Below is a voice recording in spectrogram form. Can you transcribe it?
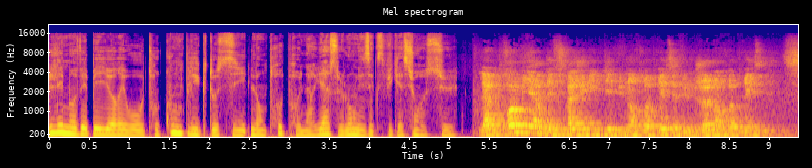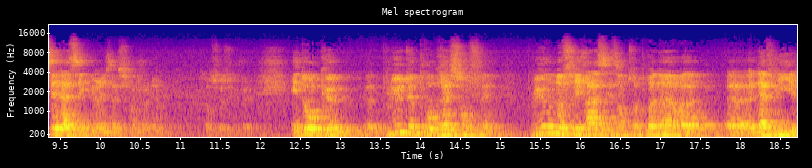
les mauvais payeurs et autres compliquent aussi l'entrepreneuriat selon les explications reçues. La première des fragilités d'une entreprise et d'une jeune entreprise, c'est la sécurisation sur ce sujet. Et donc, euh, plus de progrès sont faits, plus on offrira à ces entrepreneurs euh, euh, l'avenir,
